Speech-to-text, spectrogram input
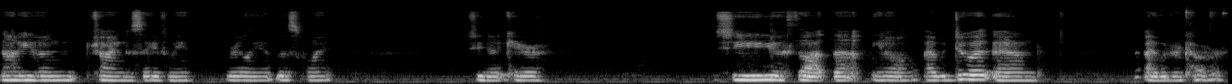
not even trying to save me, really, at this point. She didn't care she thought that, you know, I would do it and I would recover.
